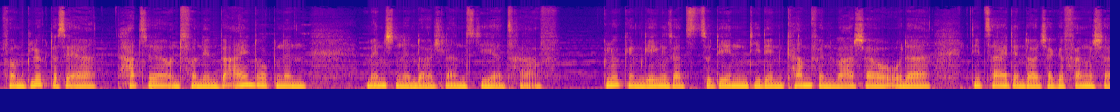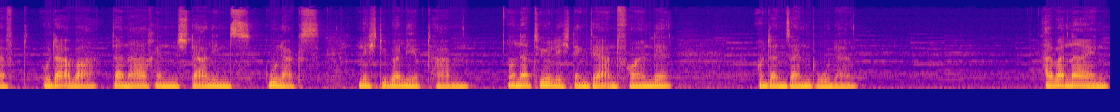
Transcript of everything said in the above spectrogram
Vom Glück, das er hatte und von den beeindruckenden Menschen in Deutschland, die er traf. Glück im Gegensatz zu denen, die den Kampf in Warschau oder die Zeit in deutscher Gefangenschaft oder aber danach in Stalins Gulags nicht überlebt haben. Und natürlich denkt er an Freunde und an seinen Bruder. Aber nein,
